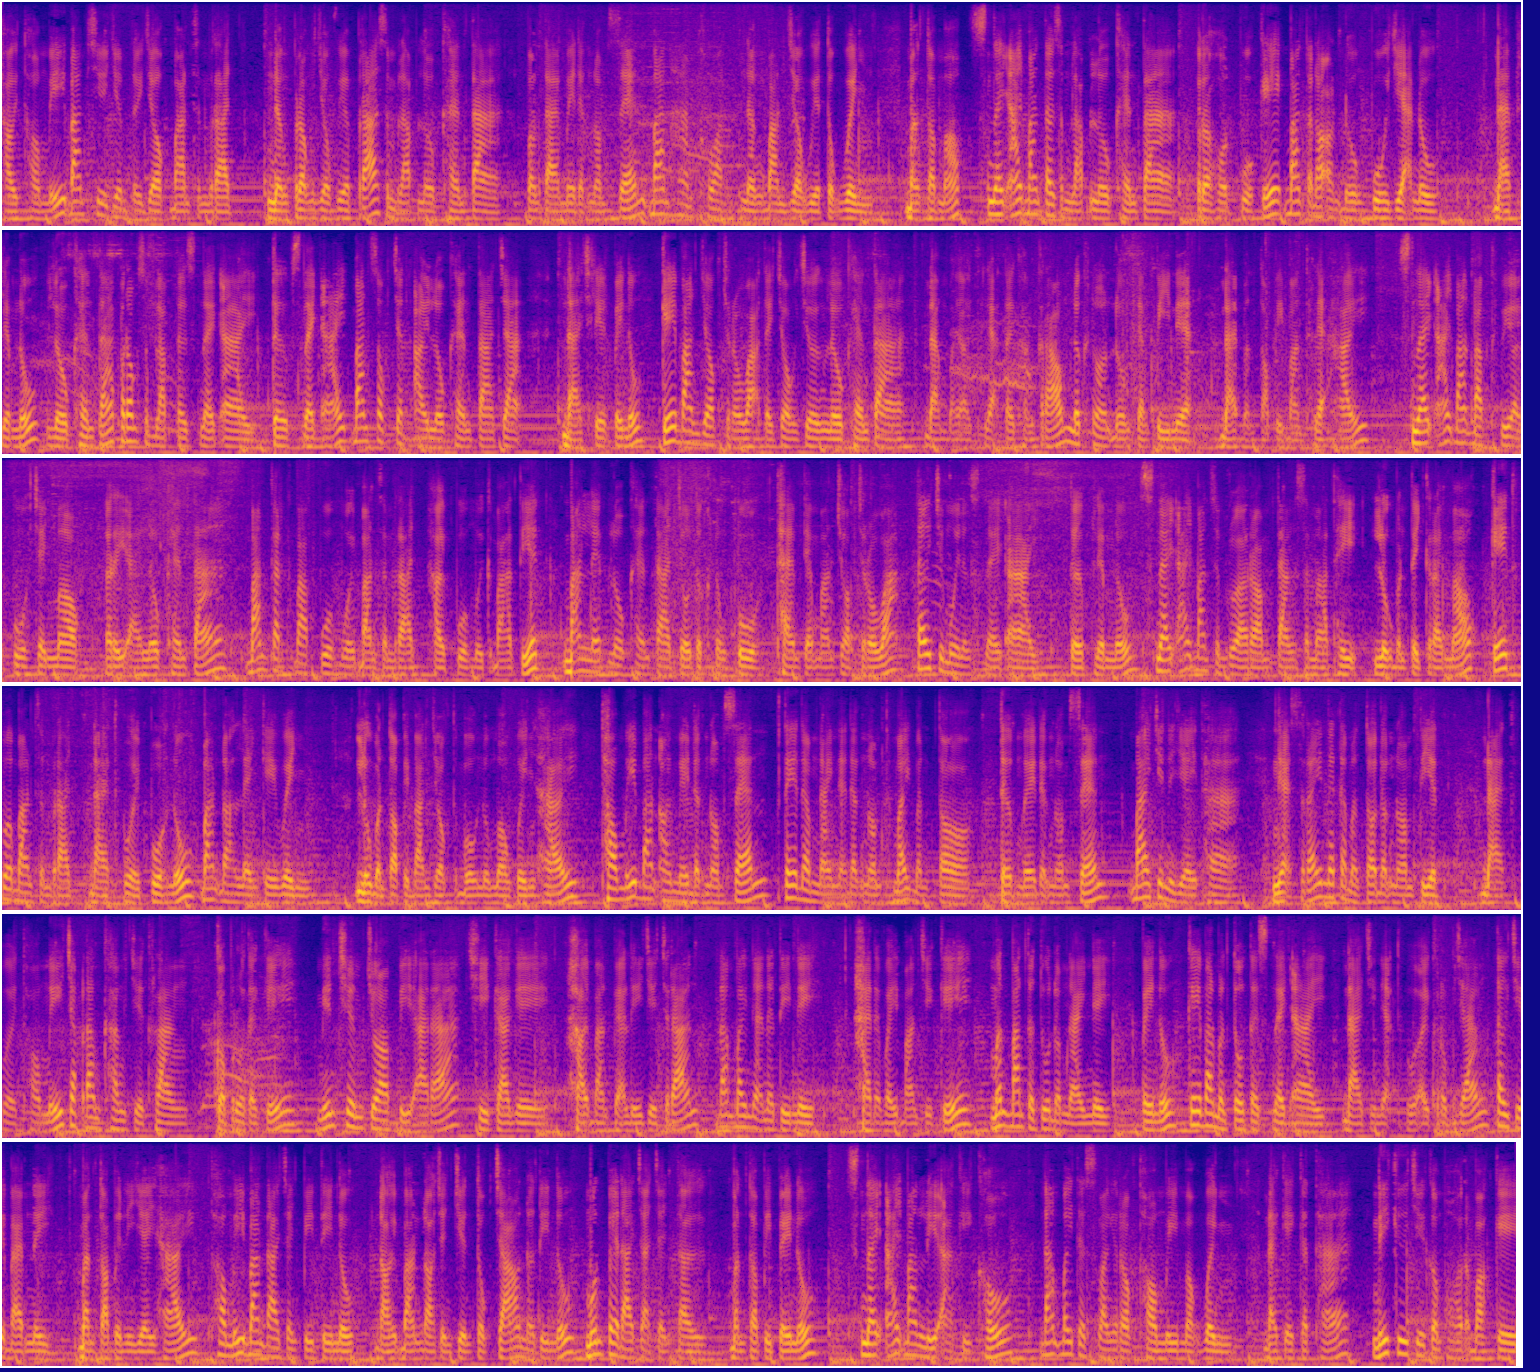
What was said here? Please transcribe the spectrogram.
ហើយ Tommy បានព្យាយាមទៅយកបានសម្រេចនិងប្រុងយកវាប្រើសម្រាប់លោក Kenta ប៉ុន្តែមេដឹកនាំសែនបានហាមឃាត់និងបានយកវាទុកវិញបន្ទាប់មក Snake Eye បានទៅសម្លាប់លោក Kenta រហូតពួកគេបានទៅដល់អណ្ដូងពស់យក្សនោះដែលភ្លាមនោះលោក Kenta ប្រុងសម្លាប់ទៅ Snake Eye ទើប Snake Eye បានសុកចិត្តឲ្យលោក Kenta ចាក់ ដែលឆ្លៀតពេលនោះគេបានយកច្រវាក់ទៅចងជើងលោក Kenta ដើម្បីឲ្យធ្លាក់ទៅខាងក្រោមនៅក្នុងអណ្ដូងទាំងពីរនាក់ដែលបន្ទាប់ពីបានធ្លាក់ហើយ Snake អាចបានបើកទ្វារឲ្យពស់ចេញមករីឯលោក Kenta បានកាត់ក្បាលពស់មួយបានសម្រេចហើយពស់មួយក្បាលទៀតបានលេបលោក Kenta ចូលទៅក្នុងពស់ថែមទាំងបានជាប់ច្រវាក់ទៅជាមួយនឹង Snake Eye ទៅភ្លាមនោះ Snake Eye បានសម្រួលអារម្មណ៍តាំងសមាធិលុះបន្តិចក្រោយមក គេធ្វើបានសម្រេចដែលធ្វើឲ្យពស់នោះបានដោះលែងគេវិញ លុះបន្ទាប់ពីបានយកត្បូងនោះមកវិញហើយ Tommy បានឲ្យមេដឹកនាំសែនផ្ទេរតំណែងអ្នកដឹកនាំថ្មីបន្តទើបមេដឹកនាំសែនបែរជានិយាយថាអ្នកស្រីនៅតែបន្តដឹកនាំទៀតដែលធ្វើឲ្យ Tommy ចាប់ផ្ដើមខឹងជាខ្លាំងក៏ព្រោះតែគេ មានឈាមជាប់ពី Ara Chicago ហើយបានពលីជាច្រើនដើម្បីអ្នកនៅទីនេះ ហេតុអ្វីបានជាគេមិនបានទទួលតំណែងនេះពេលនោះគេបានបន្ទោសទៅ Snake Eye ដែលជាអ្នកធ្វើឲ្យគ្រប់យ៉ាងទៅជាបែបនេះបន្ទាប់ពីនិយាយហើយ Tommy បានដើរចេញពីទីនោះដោយបានដោះចិញ្ចៀនទុកចោលនៅទីនោះមុនពេលដើរចាក់ចេញទៅ បន្ទាប់ពីពេលនោះ Snake Eye បានលា Akiko ដើម្បីទៅស្វែងរក Tommy មកវិញ ដែលគេគិតថានេះគឺជាកំហុសរបស់គេ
